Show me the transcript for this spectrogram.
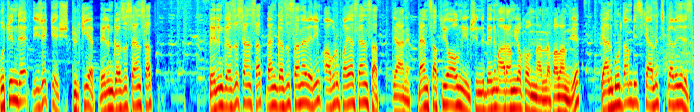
Putin de diyecek ki Türkiye benim gazı sen sat. Benim gazı sen sat ben gazı sana vereyim Avrupa'ya sen sat. Yani ben satıyor olmayayım şimdi benim aram yok onlarla falan diye. Yani buradan biz karlı çıkabiliriz.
